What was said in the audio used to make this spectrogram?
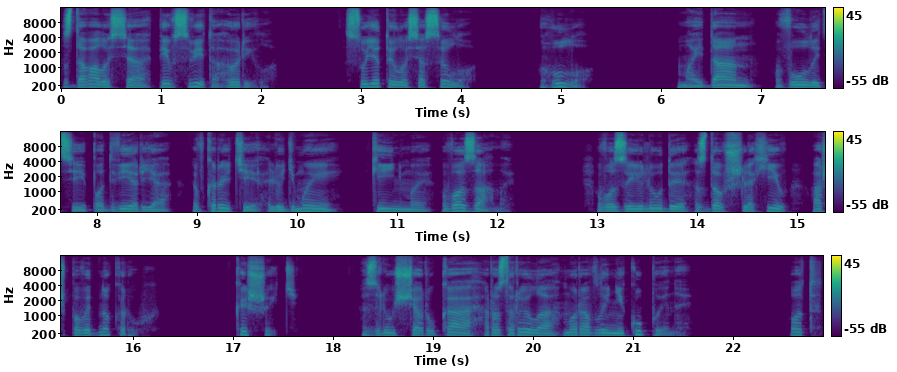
Здавалося, півсвіта горіло. Суєтилося село, гуло. Майдан, вулиці, подвір'я, вкриті людьми, кіньми, возами. Вози й люди здовж шляхів аж по виднокруг. Кишить. Злюща рука розрила муравлині купини. От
